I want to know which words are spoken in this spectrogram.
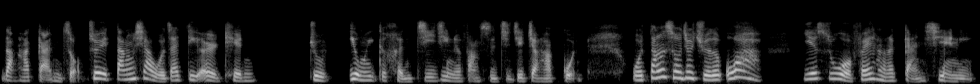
让他赶走，所以当下我在第二天就用一个很激进的方式直接叫他滚。我当时就觉得哇，耶稣，我非常的感谢你。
